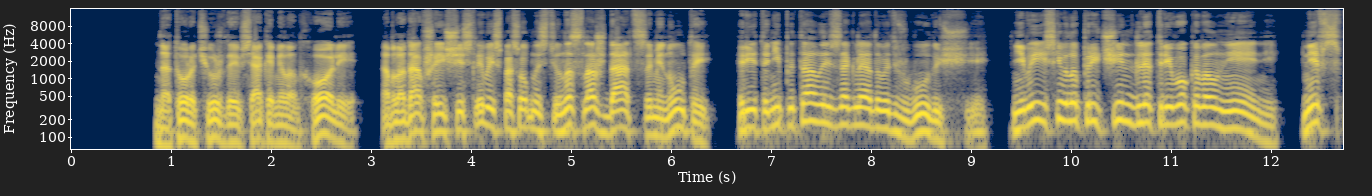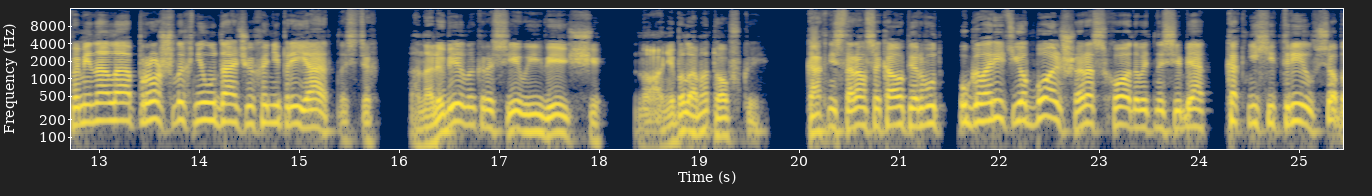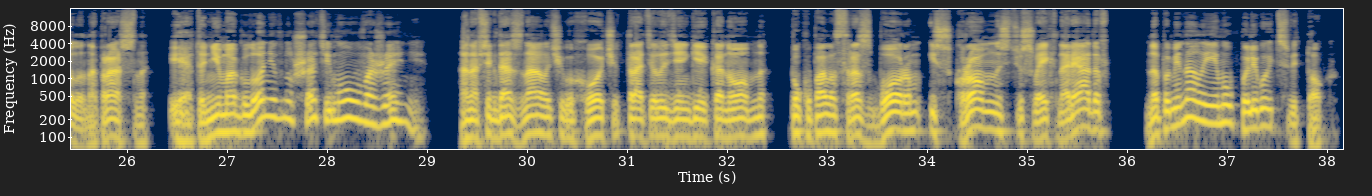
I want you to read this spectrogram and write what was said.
Натура, чуждая всякой меланхолии, обладавшая счастливой способностью наслаждаться минутой, Рита не пыталась заглядывать в будущее, не выискивала причин для тревог и волнений, не вспоминала о прошлых неудачах и неприятностях. Она любила красивые вещи, но не была мотовкой. Как ни старался Каупервуд уговорить ее больше расходовать на себя, как ни хитрил, все было напрасно, и это не могло не внушать ему уважения. Она всегда знала, чего хочет, тратила деньги экономно, покупала с разбором и скромностью своих нарядов, напоминала ему полевой цветок.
